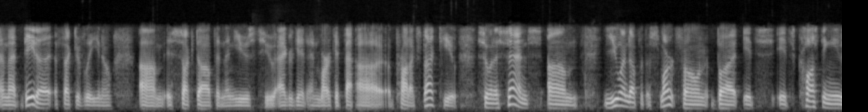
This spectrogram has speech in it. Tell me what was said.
and that data effectively, you know, um, is sucked up and then used to aggregate and market ba- uh, products back to you. So in a sense, um, you end up with a smartphone, but it's it's costing you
